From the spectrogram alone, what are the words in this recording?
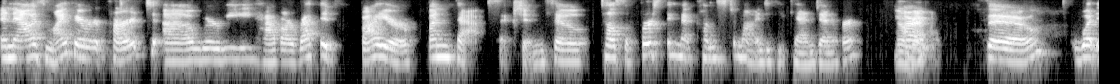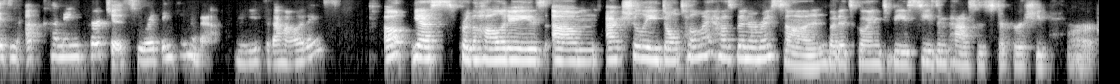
And now is my favorite part uh, where we have our rapid fire fun fact section. So tell us the first thing that comes to mind if you can, Jennifer. Okay. All right. So what is an upcoming purchase you are thinking about? Maybe for the holidays? Oh, yes, for the holidays. Um, actually, don't tell my husband or my son, but it's going to be season passes to Hershey Park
